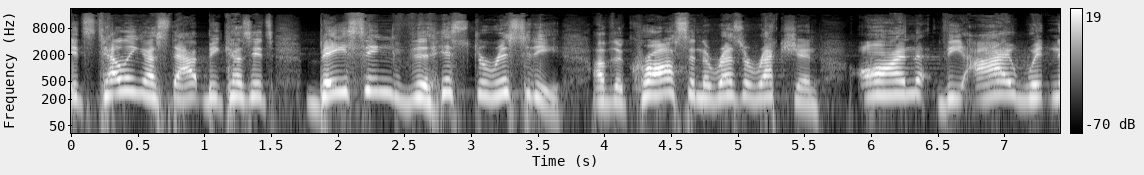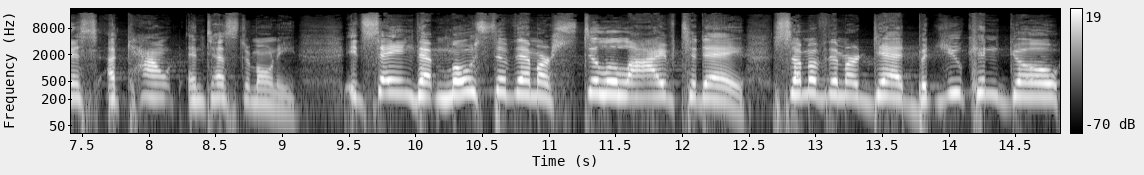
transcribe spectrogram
It's telling us that because it's basing the historicity of the cross and the resurrection on the eyewitness account and testimony. It's saying that most of them are still alive today. Some of them are dead, but you can go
